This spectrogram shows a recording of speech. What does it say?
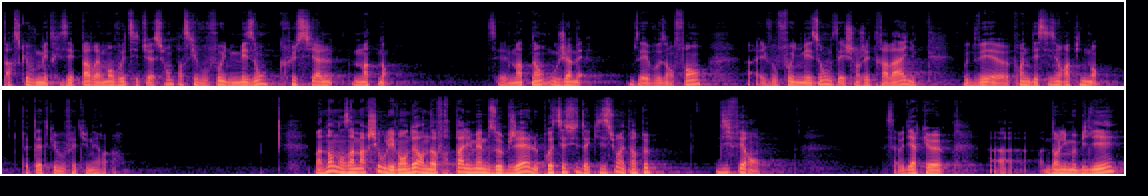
parce que vous ne maîtrisez pas vraiment votre situation, parce qu'il vous faut une maison cruciale maintenant. C'est maintenant ou jamais. Vous avez vos enfants, euh, il vous faut une maison, vous avez changé de travail, vous devez euh, prendre une décision rapidement. Peut-être que vous faites une erreur. Maintenant, dans un marché où les vendeurs n'offrent pas les mêmes objets, le processus d'acquisition est un peu différent. Ça veut dire que euh, dans l'immobilier,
